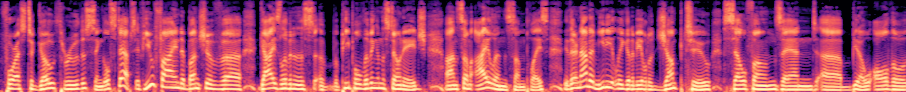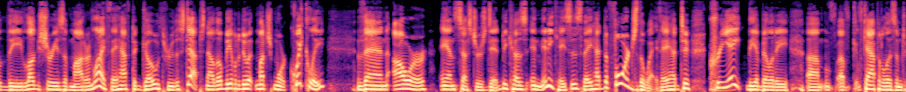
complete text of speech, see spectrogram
for us to go through the single steps. If you find a bunch of uh, guys living in this, uh, people living in the Stone Age on some island someplace, they're not immediately going to be able to jump to cell phones and uh, you know all the the luxuries of modern life. They have to go through the steps. Now they'll be able to do it much more quickly than our ancestors did because in many cases they had to forge the way they had to create the ability um, of, of capitalism to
